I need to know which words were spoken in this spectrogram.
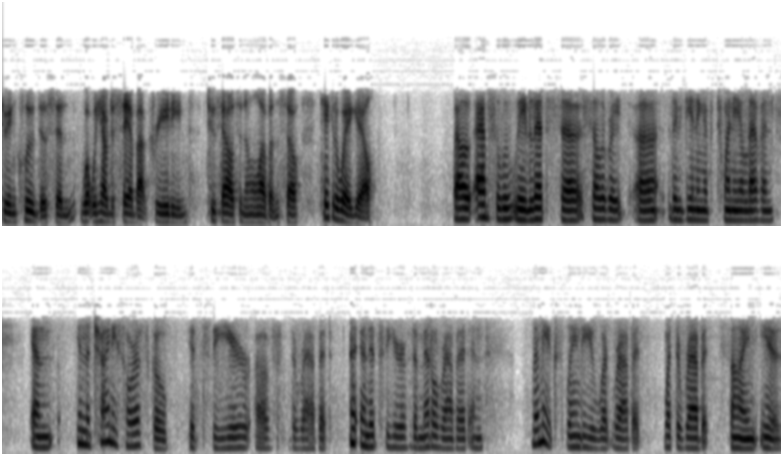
to include this in what we have to say about creating 2011. So take it away, Gail. Well, absolutely. Let's uh, celebrate uh, the beginning of 2011. And in the Chinese horoscope, it's the year of the rabbit, and it's the year of the metal rabbit. And let me explain to you what rabbit, what the rabbit sign is.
